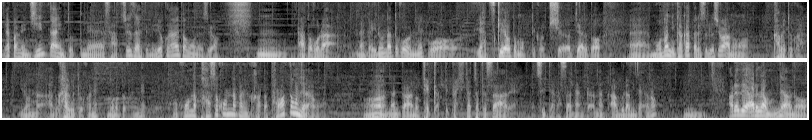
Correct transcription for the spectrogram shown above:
やっぱね、人体にとってね、殺虫剤ってね、良くないと思うんですよ。うん。あとほら、なんかいろんなところにね、こう、やっつけようと思って、こう、プシューってやると、えー、物にかかったりするでしょ？あの、壁とか、いろんな、あの、家具とかね、物とかにね。もうこんなパソコンの中にかかったらたまったもんじゃないもん。うん。なんかあの、テッカテッカ光っちゃってさ、あれ、ついたらさ、なんか、なんか油みたいなの？うん。あれであれだもんね、あの、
